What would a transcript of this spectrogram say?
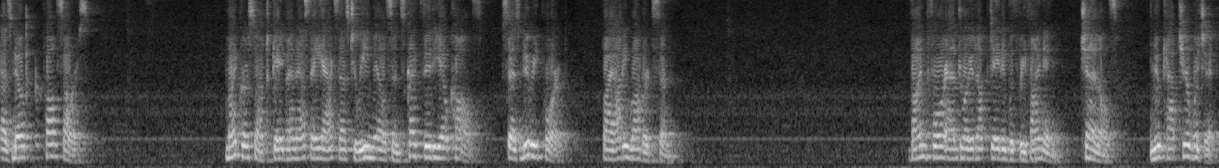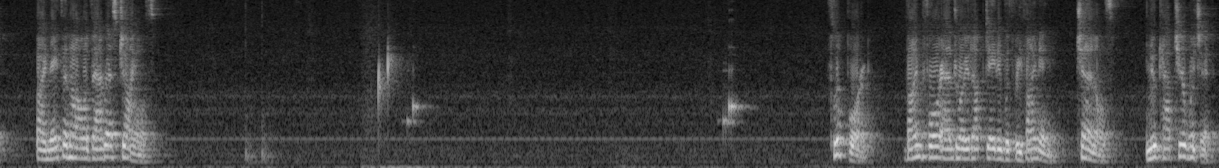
As no pulsars. Microsoft gave NSA access to emails and Skype video calls, says new report by Adi Robertson. Vine 4 Android updated with refining channels. New capture widget by Nathan Olivarez Giles. Flipboard. Vine 4 Android updated with refining. Channels. New capture widget.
